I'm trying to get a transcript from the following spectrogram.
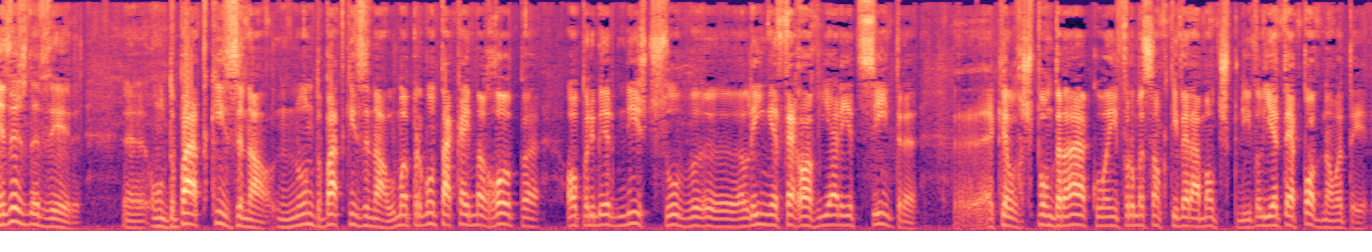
em vez de haver uh, um debate quinzenal, num debate quinzenal, uma pergunta à queima-roupa ao Primeiro-Ministro sobre uh, a linha ferroviária de Sintra, uh, a que ele responderá com a informação que tiver à mão disponível e até pode não a ter.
